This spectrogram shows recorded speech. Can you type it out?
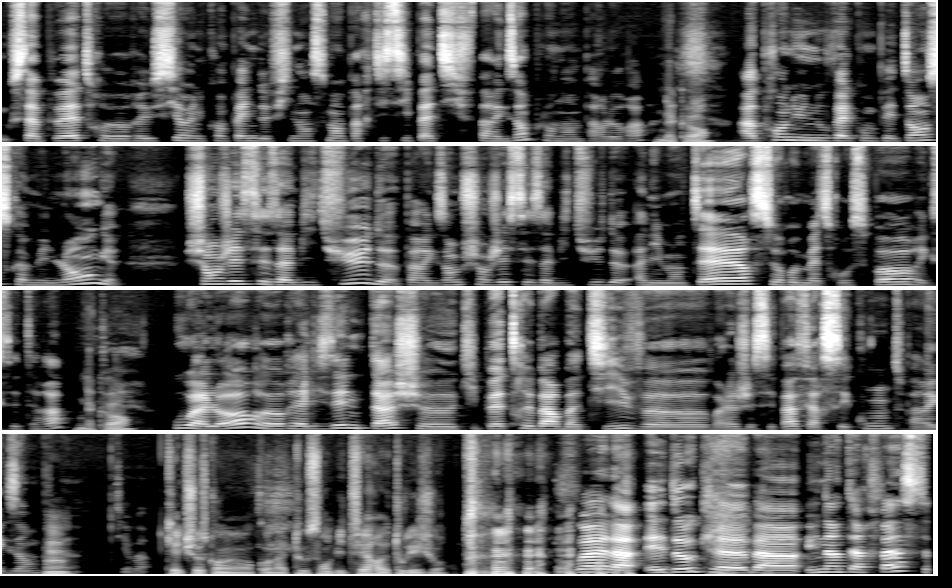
Donc, ça peut être réussir une campagne de financement participatif, par exemple, on en parlera. D'accord. Apprendre une nouvelle compétence comme une langue, changer ses habitudes, par exemple, changer ses habitudes alimentaires, se remettre au sport, etc D'accord ou alors euh, réaliser une tâche euh, qui peut être très barbative, euh, voilà, je sais pas, faire ses comptes par exemple, Hmm. euh, tu vois. Quelque chose qu'on a tous envie de faire tous les jours. Voilà, et donc ben, une interface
